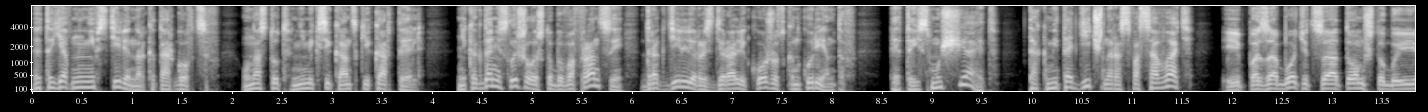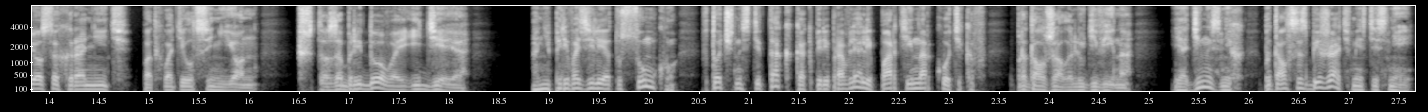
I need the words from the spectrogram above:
«Это явно не в стиле наркоторговцев. У нас тут не мексиканский картель. Никогда не слышала, чтобы во Франции драгдиллеры раздирали кожу с конкурентов. Это и смущает. Так методично расфасовать...» «И позаботиться о том, чтобы ее сохранить», — подхватил Синьон. «Синьон». Что за бредовая идея? Они перевозили эту сумку в точности так, как переправляли партии наркотиков, продолжала Людивина. И один из них пытался сбежать вместе с ней.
